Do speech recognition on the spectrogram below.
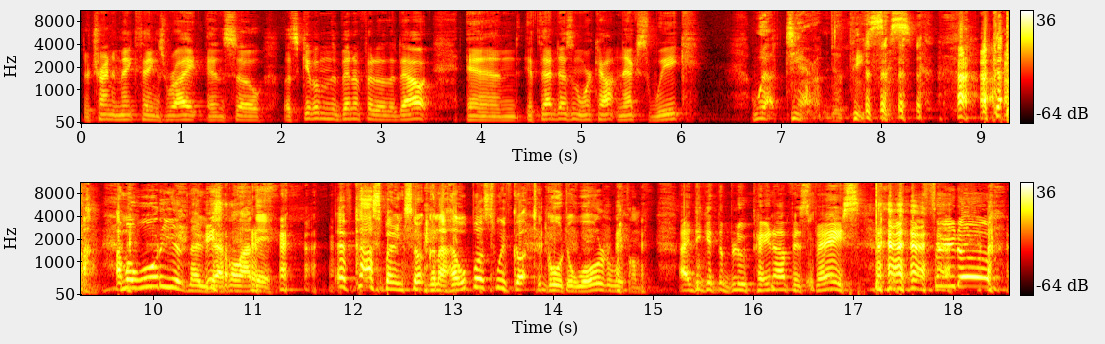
They're trying to make things right, and so let's give them the benefit of the doubt. And if that doesn't work out next week, we'll tear him to pieces. I'm a warrior now, there, laddie. If Cass Bank's not going to help us, we've got to go to war with him. I had to get the blue paint off his face. Freedom!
